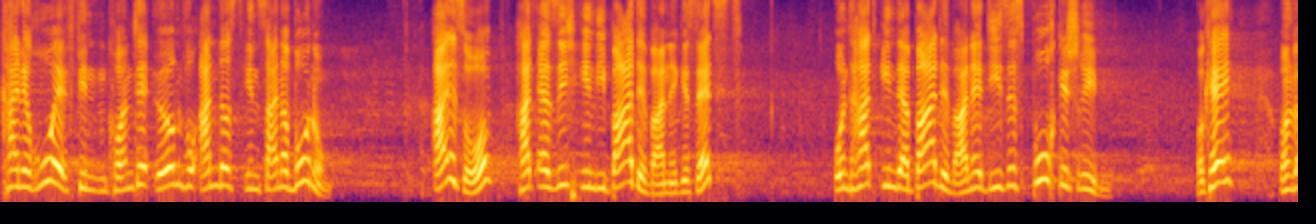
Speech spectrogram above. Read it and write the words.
keine Ruhe finden konnte, irgendwo anders in seiner Wohnung. Also hat er sich in die Badewanne gesetzt und hat in der Badewanne dieses Buch geschrieben. Okay? Und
